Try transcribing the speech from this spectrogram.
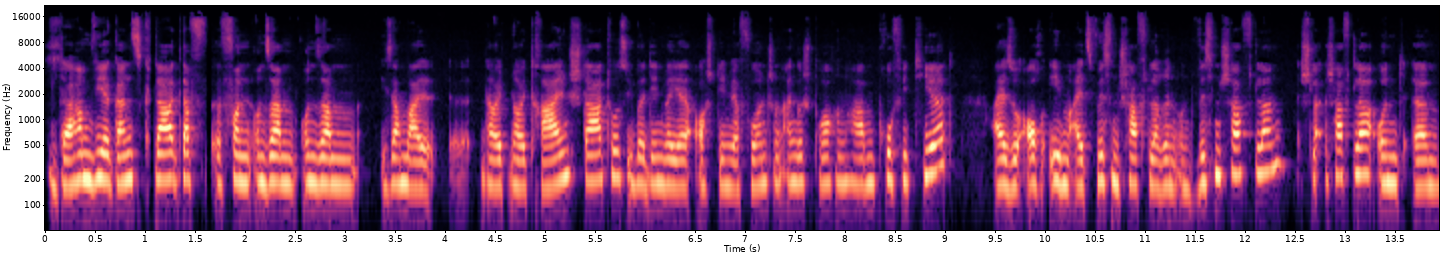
Da haben wir ganz klar von unserem, unserem, ich sag mal, äh, neutralen Status, über den wir ja auch, den wir vorhin schon angesprochen haben, profitiert. Also auch eben als Wissenschaftlerin und Wissenschaftler und ähm,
